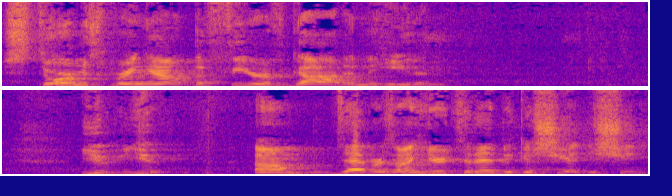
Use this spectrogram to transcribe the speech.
Storms bring out the fear of God in the heathen. You, you, um, Deborah's not here today because she, had, she,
